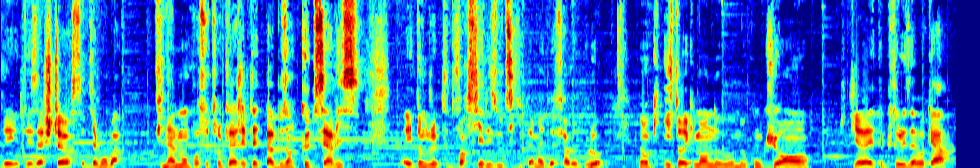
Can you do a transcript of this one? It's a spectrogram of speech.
des, des acheteurs, c'est de dire bon bah finalement pour ce truc-là, j'ai peut-être pas besoin que de services, et donc je vais peut-être voir s'il y a des outils qui permettent de faire le boulot. Donc historiquement, nos, nos concurrents, je dirais, étaient plutôt les avocats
